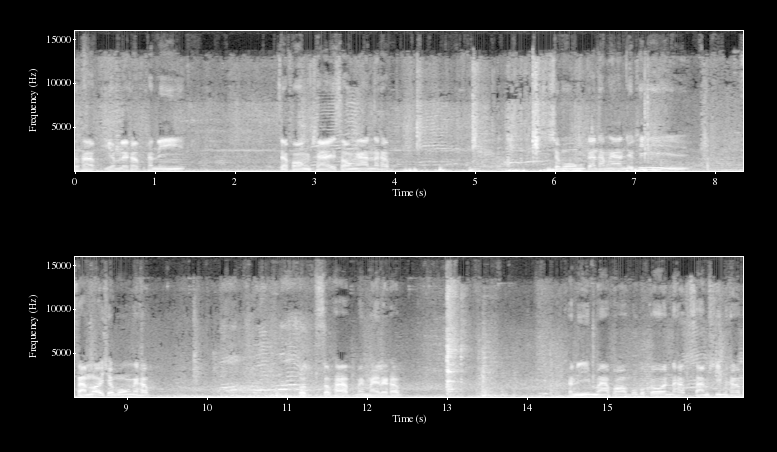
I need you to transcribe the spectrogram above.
สภาพเอี่ยมเลยครับ คันนี้เจ้าของใช้สองงานนะครับ ชั่วโมงการทำงานอยู่ที่ 300 ชั่วโมงนะครับรถสภาพใหม่ๆเลยครับคันนี้มาพร้อมอุปกรณ์นะครับ 3 ชิ้นครับ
